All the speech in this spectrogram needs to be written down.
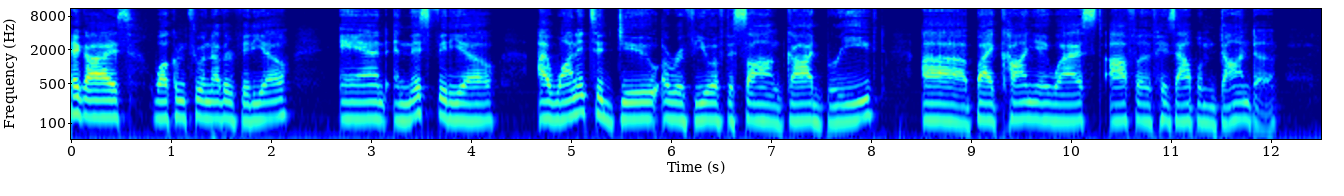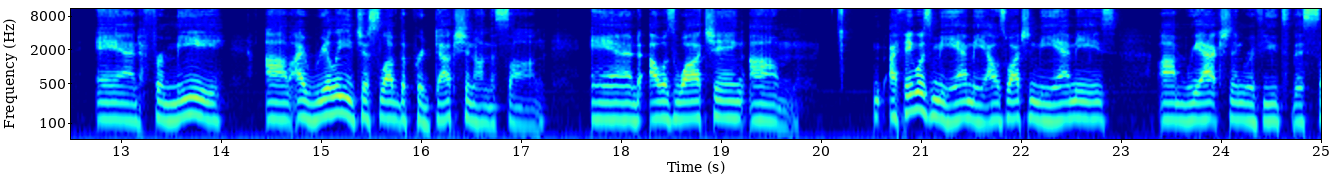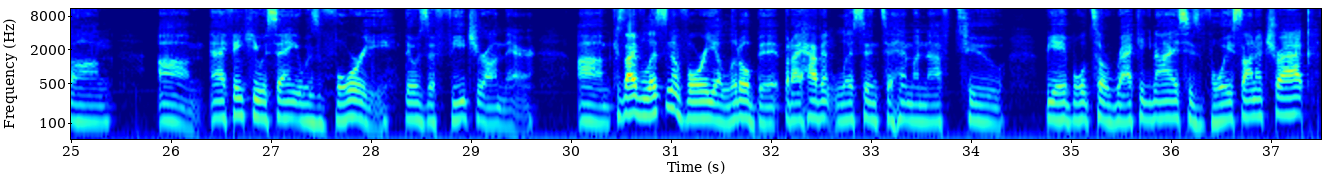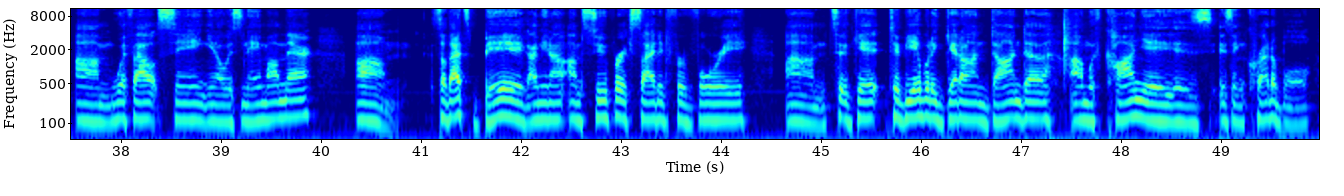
Hey guys, welcome to another video. And in this video, I wanted to do a review of the song God Breathed uh, by Kanye West off of his album Donda. And for me, um, I really just love the production on the song. And I was watching, um, I think it was Miami. I was watching Miami's um, reaction and review to this song. Um, and I think he was saying it was Vory. There was a feature on there because um, I've listened to Vory a little bit, but I haven't listened to him enough to be able to recognize his voice on a track um, without seeing, you know, his name on there. Um, so that's big. I mean, I, am super excited for Vory um, to get to be able to get on Donda um, with Kanye is is incredible.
